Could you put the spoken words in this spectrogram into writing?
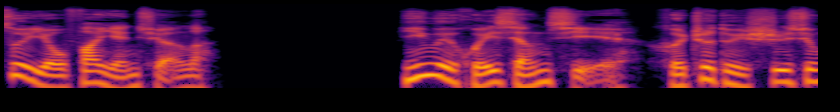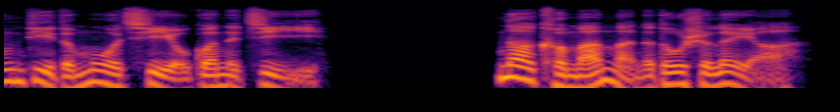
最有发言权了。因为回想起和这对师兄弟的默契有关的记忆，那可满满的都是泪啊！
